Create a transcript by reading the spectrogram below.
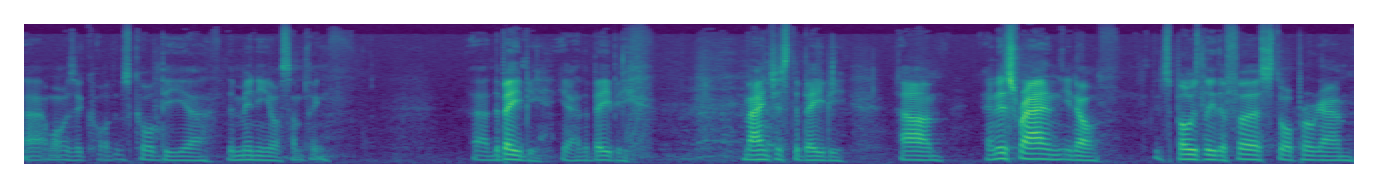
uh, what was it called? It was called the uh, the Mini or something. Uh, the Baby, yeah, the Baby, Manchester Baby. Um, and this ran, you know, supposedly the first store program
